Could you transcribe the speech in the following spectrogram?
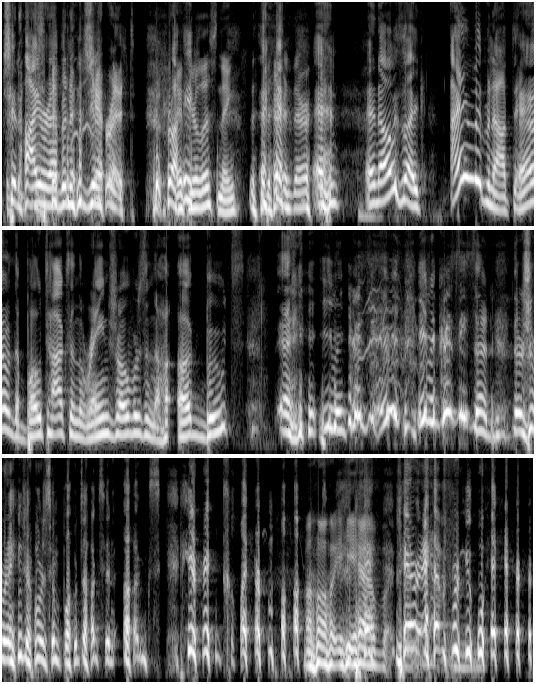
should hire Evan and Jared. Right, If you're listening, they're, they're, and and I was like, I ain't living out there with the Botox and the Range Rovers and the UGG boots. And even Christy, even, even Christy said there's Range Rovers and Botox and Uggs here in Claremont. oh yeah, but They're everywhere.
